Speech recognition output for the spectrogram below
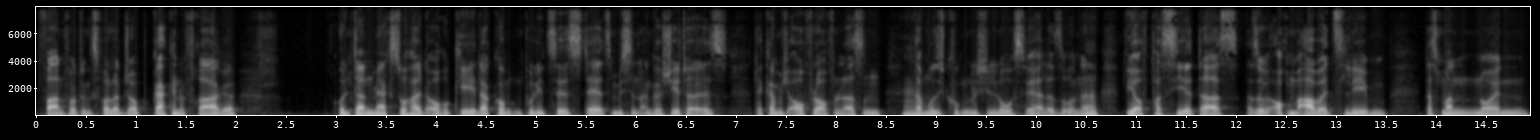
verantwortungsvoller Job, gar keine Frage. Und dann merkst du halt auch, okay, da kommt ein Polizist, der jetzt ein bisschen engagierter ist, der kann mich auflaufen lassen. Da muss ich gucken, dass ich ihn loswerde, so, ne? Wie oft passiert das? Also auch im Arbeitsleben, dass man einen neuen,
